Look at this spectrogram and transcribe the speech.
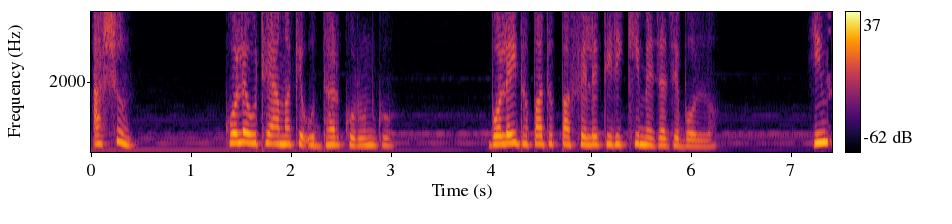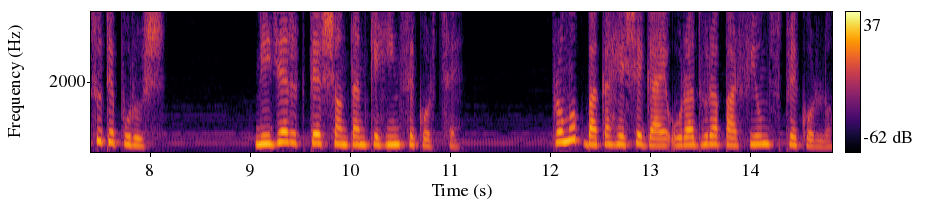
আসুন, কোলে উঠে আমাকে উদ্ধার করুন গু। বলেই ধপাধপ্পা ফেলে তিরিক্ষি মেজাজে বলল, হিংসুটে পুরুষ, নিজের রক্তের সন্তানকে হিংসে করছে। প্রমুখ বাঁকা হেসে গায়ে উড়াধুরা পারফিউম স্প্রে করল।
